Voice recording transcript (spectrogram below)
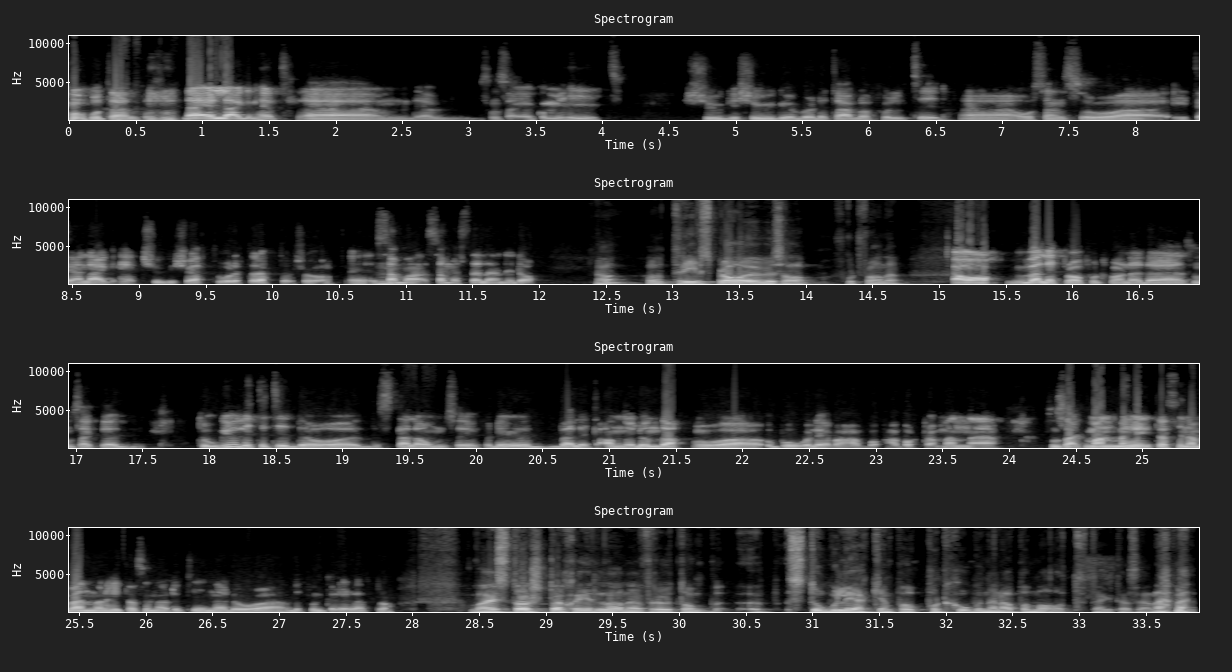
hotell. Nej, lägenhet. som sagt, jag kom hit 2020 och började tävla fulltid. Och sen så hittade jag en lägenhet 2021, året därefter. Så mm. samma, samma ställe än idag. Ja, trivs bra i USA fortfarande? Ja, väldigt bra fortfarande. Det, som sagt, det tog ju lite tid att ställa om sig, för det är väldigt annorlunda att, att bo och leva här, här borta. Men som sagt, man, man hittar sina vänner och hittar sina rutiner, då, då funkar det rätt bra. Vad är största skillnaden förutom storleken på portionerna på mat? Tänkte jag säga.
